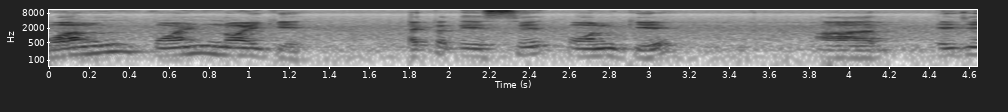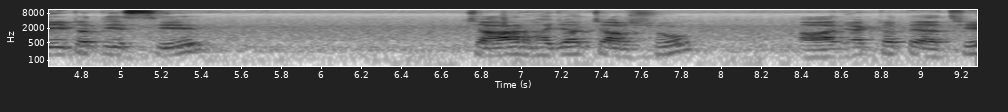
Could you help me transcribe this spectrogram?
ওয়ান পয়েন্ট নয় কে একটাতে এসছে ওয়ান কে আর এই যে এটাতে এসছে চার হাজার চারশো, আর একটাতে আছে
